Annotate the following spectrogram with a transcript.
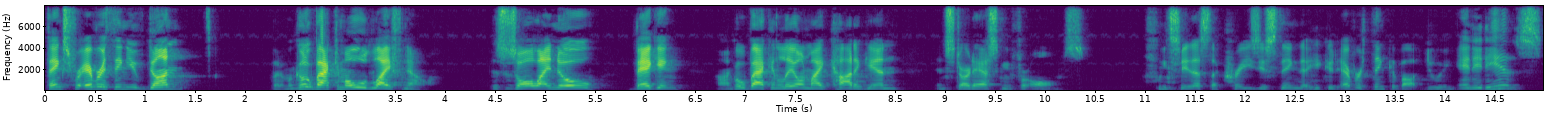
Thanks for everything you've done, but I'm going to go back to my old life now. This is all I know, begging. I'll go back and lay on my cot again and start asking for alms. We'd say that's the craziest thing that he could ever think about doing. And it is.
